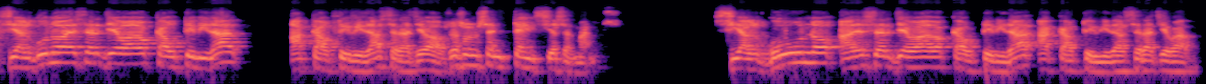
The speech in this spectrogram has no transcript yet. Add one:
Si alguno debe ser llevado a cautividad, a cautividad será llevado. Esas son sentencias, hermanos. Si alguno ha de ser llevado a cautividad, a cautividad será llevado.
